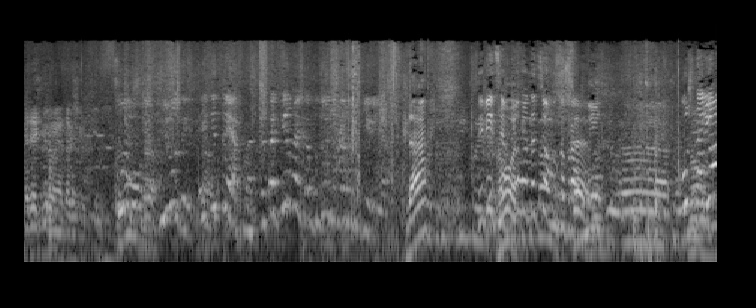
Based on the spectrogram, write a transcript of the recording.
на реагирование так же. Люди, ЕДТ, це фірма, яка будує нове Межгір'я. Да? Дивіться, в нього на цьому зображено. Кушнарьов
